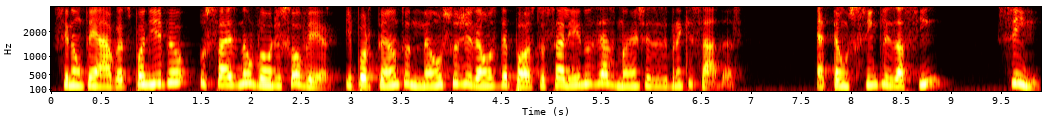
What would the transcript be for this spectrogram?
Se não tem água disponível, os sais não vão dissolver e, portanto, não surgirão os depósitos salinos e as manchas esbranquiçadas. É tão simples assim? Sim,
